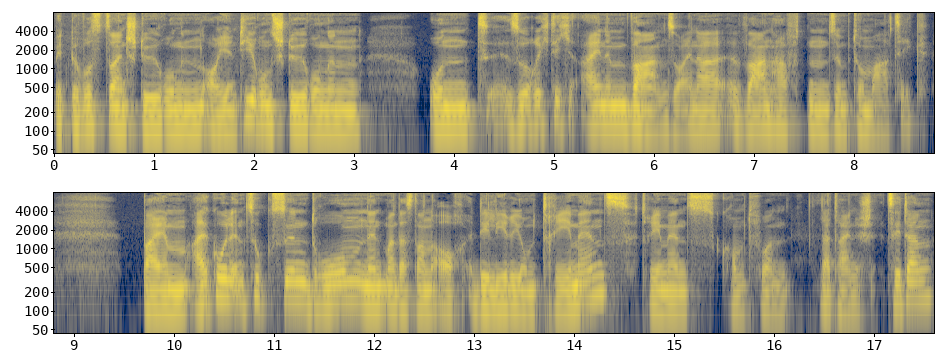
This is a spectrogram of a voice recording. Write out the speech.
mit Bewusstseinsstörungen, Orientierungsstörungen und so richtig einem Wahn, so einer wahnhaften Symptomatik. Beim Alkoholentzugssyndrom nennt man das dann auch Delirium tremens. Tremens kommt von lateinisch zittern.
